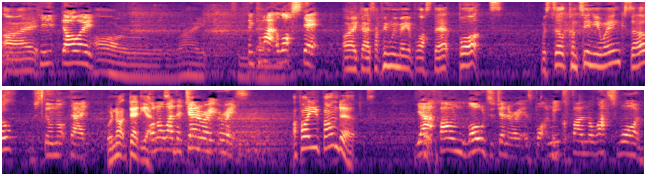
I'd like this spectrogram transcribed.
Alright. keep going. Alright. I think I might have lost it. Alright, guys, I think we may have lost it, but we're still continuing, so We're still not dead. we're not dead yet. I don't know where the generator is. I thought you found it. Yeah, I found loads of generators, but I need to find the last one.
